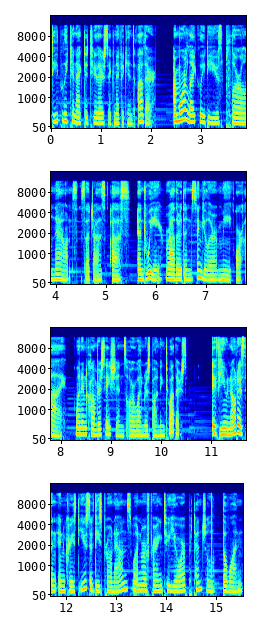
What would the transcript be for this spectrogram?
deeply connected to their significant other are more likely to use plural nouns such as us and we rather than singular me or I when in conversations or when responding to others. If you notice an increased use of these pronouns when referring to your potential, the one,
